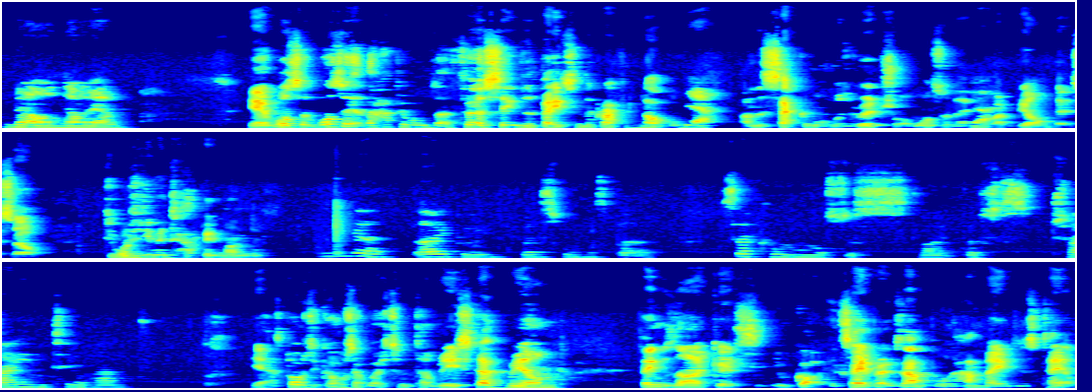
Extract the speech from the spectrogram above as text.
No, no, they haven't. yeah, was it? Was it the happy one? The first season was based on the graphic novel, Yeah. and the second one was original, wasn't it? Yeah. It went beyond it. So, what did you think, Happy Amanda? Yeah, I agree. The first one was better. Second one was just like they're just trying too hard. Yeah, I suppose it goes that way sometimes. When you step beyond things like it's, you've got, say for example, Handmaid's Tale.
